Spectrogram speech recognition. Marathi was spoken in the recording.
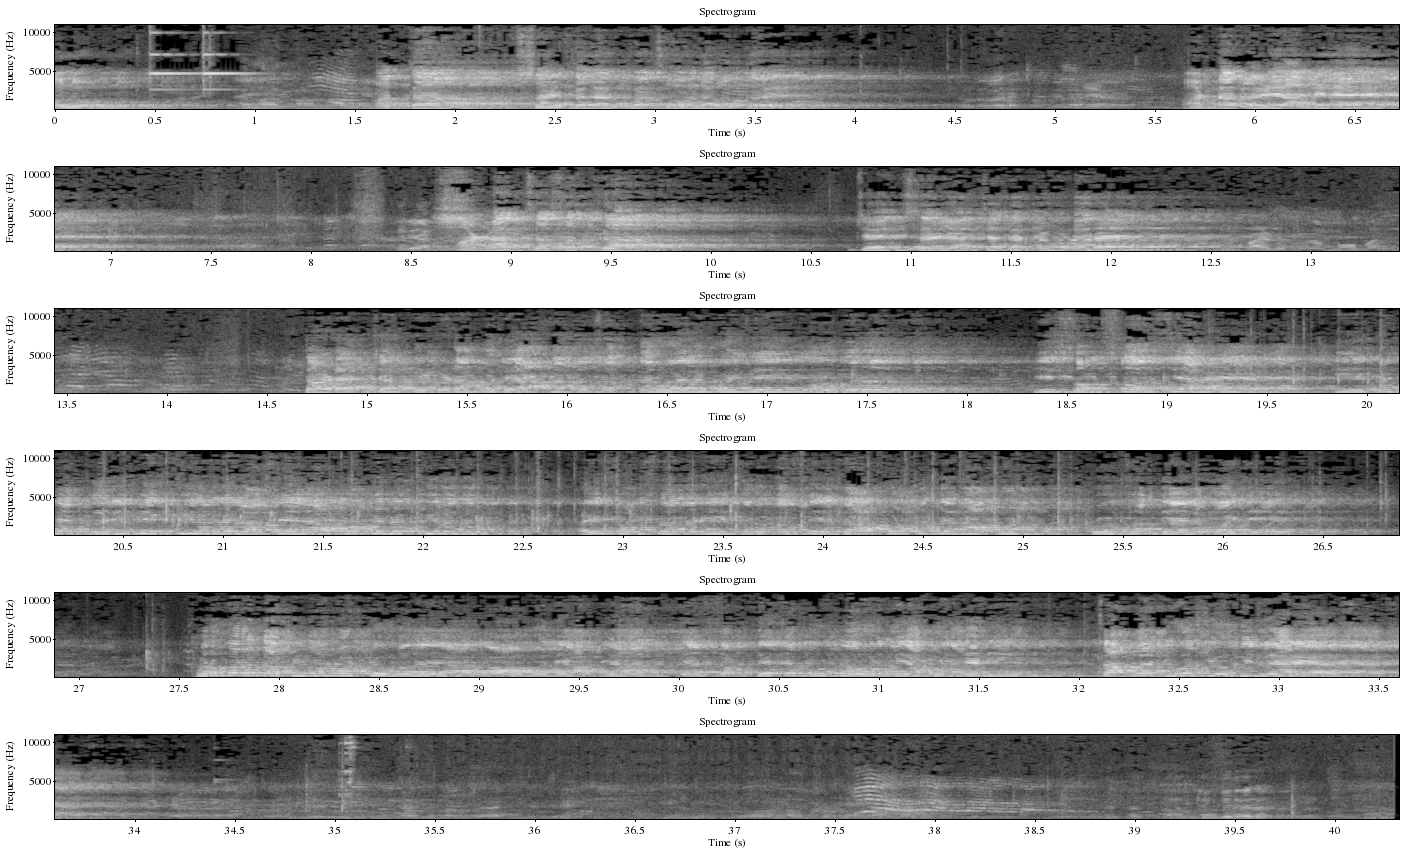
हॅलो. आता सायकल अर्पण सोहळा होतोय. अण्णा तळे आलेले आहेत. अण्णांचा सत्कार जैन सर यांच्यातर्फे होणार आहे. ताड्यांच्या प्रकरणामध्ये अण्णाचा सत्कार व्हायला पाहिजे. खरोखर ही संस्था अशी आहे की एखाद्या गरीब व्यक्तीला जर असेल अपंग व्यक्तीला जर ही संस्था जर हे करत असेल तर आपण पण त्यांना आपण प्रोत्साहन द्यायला पाहिजे. खरोखरच अभिमान वाटतो मला या गावामध्ये. आपल्या आज या सप्तेच्या मोठावरती आपण त्यांनी चांगला दिवस येऊ दिला आहे आज. किती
